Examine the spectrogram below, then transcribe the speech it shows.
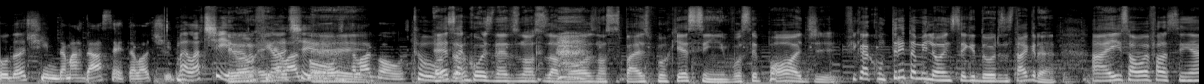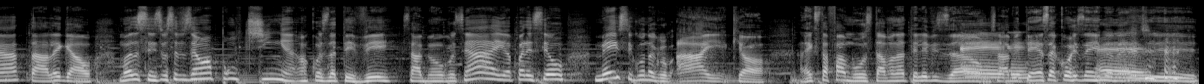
toda tímida, mas dá certo, ela tira. Mas ela tira, Eu- no fim ela, ela tira. gosta, É. ela gosta. Tudo. Essa coisa, né, dos nossos avós, nossos pais, porque assim, você pode ficar com 30 milhões de seguidores no Instagram. Aí sua avó vai falar assim: ah, tá, legal. Mas assim, se você fizer uma pontinha, uma coisa da TV, sabe? Uma coisa assim, ai, apareceu meio segundo a Globo. Ai, aqui, ó. Alex tá famoso, tava na televisão, É. sabe? Tem essa coisa ainda, É. né? De.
